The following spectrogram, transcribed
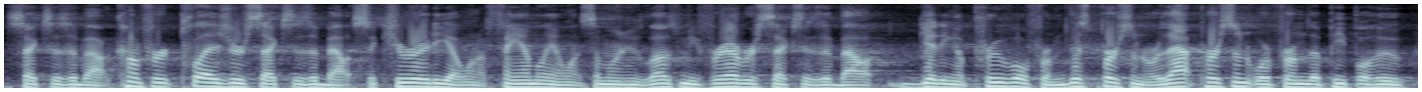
Sex is about comfort, pleasure. Sex is about security. I want a family. I want someone who loves me forever. Sex is about getting approval from this person or that person or from the people who.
